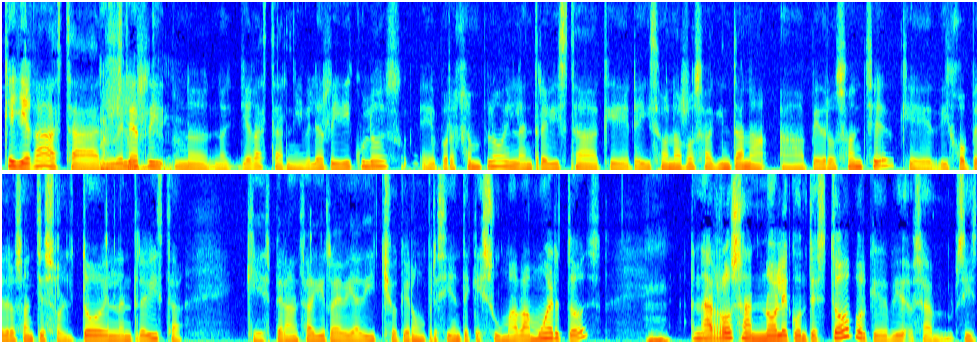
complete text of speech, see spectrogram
que llega hasta niveles no, llega hasta niveles ridículos. Eh, por ejemplo en la entrevista que le hizo Ana Rosa Quintana a Pedro Sánchez que dijo Pedro Sánchez soltó en la entrevista que Esperanza Aguirre había dicho que era un presidente que sumaba muertos Ana Rosa no le contestó porque, o sea, si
